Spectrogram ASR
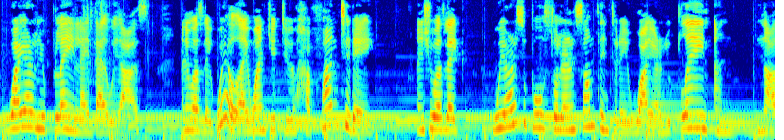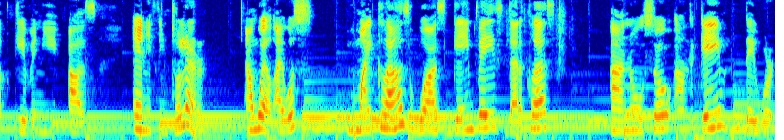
why are you playing like that with us and I was like well I want you to have fun today and she was like we are supposed to learn something today. Why are you playing and not giving us anything to learn? And well, I was my class was game based data class and also on the game they were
